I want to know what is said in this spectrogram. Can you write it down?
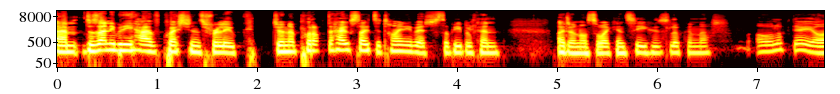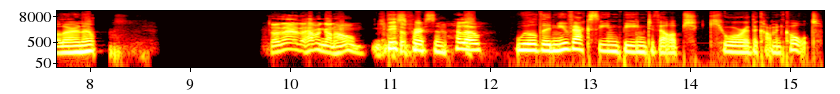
Um, does anybody have questions for Luke? Do you want to put up the house lights a tiny bit so people can, I don't know, so I can see who's looking at. Oh, look, there you all are now. They're there. They haven't gone home. This person. Hello. Will the new vaccine being developed cure the common cold?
